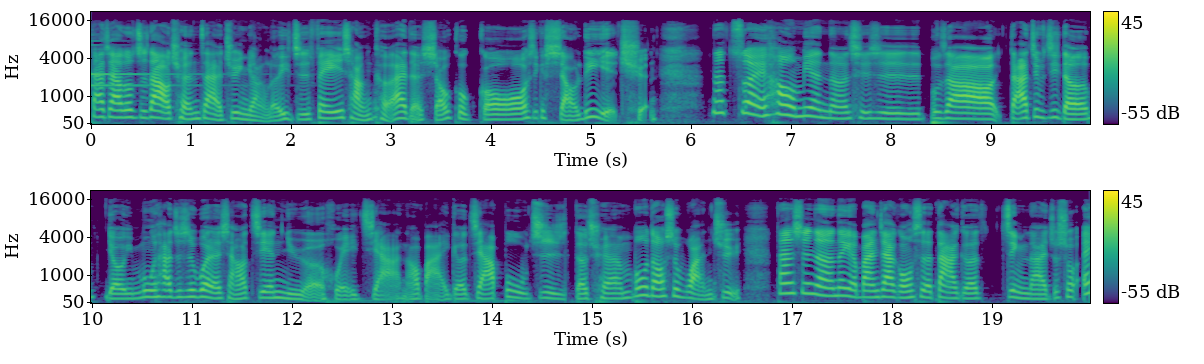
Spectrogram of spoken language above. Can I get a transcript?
大家都知道全仔俊养了一只非常可爱的小狗狗，是一个小猎犬。那最后面呢，其实不知道大家记不记得有一幕，他就是为了想要接女儿回家，然后把一个家布置的全部都是玩具。但是呢，那个搬家公司的大哥进来就说：“哎，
